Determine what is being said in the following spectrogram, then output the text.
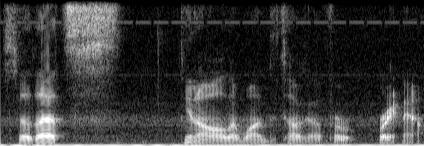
so that's, you know, all I wanted to talk about for right now.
